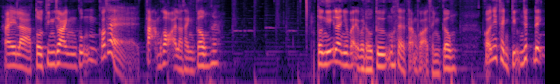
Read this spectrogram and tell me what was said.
Hay là tôi kinh doanh cũng có thể tạm gọi là thành công ha? Tôi nghĩ là như vậy và đầu tư cũng có thể tạm gọi là thành công. Có những thành tựu nhất định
